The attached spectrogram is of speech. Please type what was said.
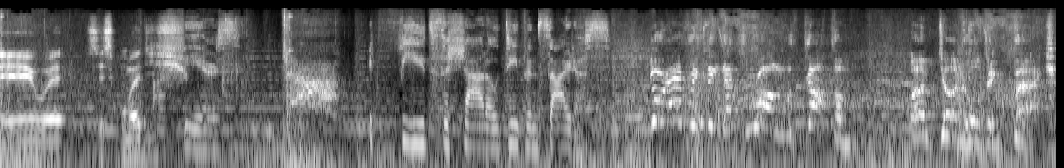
Et ouais, c'est ce qu'on m'a dit. Our feeds the shadow deep inside us. You're everything that's wrong with Gotham! I'm done holding back!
